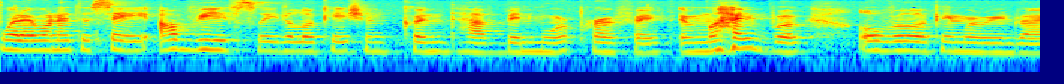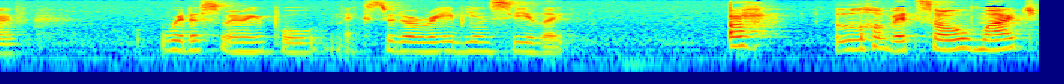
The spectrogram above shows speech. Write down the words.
what I wanted to say, obviously the location couldn't have been more perfect in my book, overlooking Marine Drive with a swimming pool next to the Arabian Sea. Like, oh, love it so much.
